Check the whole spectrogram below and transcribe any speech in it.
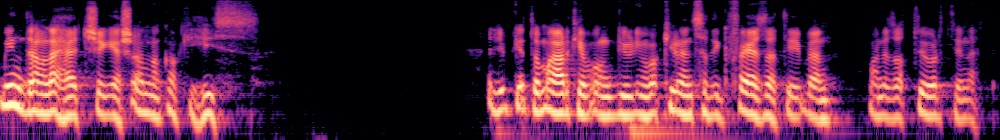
minden lehetséges annak, aki hisz. Egyébként a Márk Evangélium a 9. fejezetében van ez a történet.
